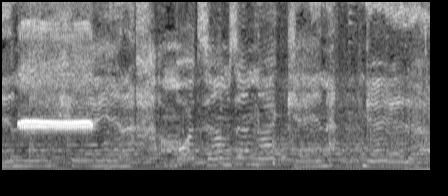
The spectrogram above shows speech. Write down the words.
in my head. More times than I can get out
